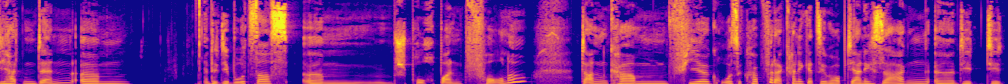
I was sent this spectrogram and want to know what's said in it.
Die hatten dann ähm, der Geburtstagsspruchband ähm, vorne. Dann kamen vier große Köpfe, da kann ich jetzt überhaupt ja nicht sagen, äh, die, die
